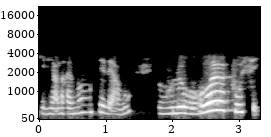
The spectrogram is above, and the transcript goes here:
qui viendrait monter vers vous. Vous le repoussez.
